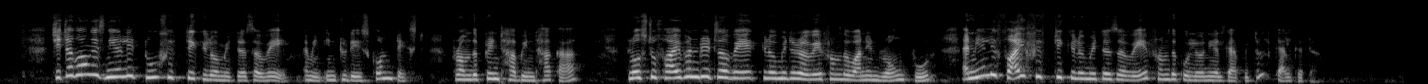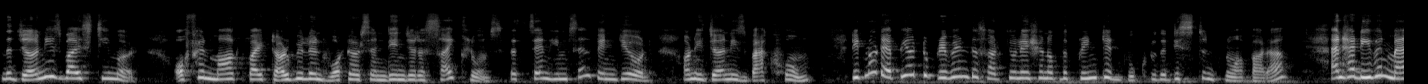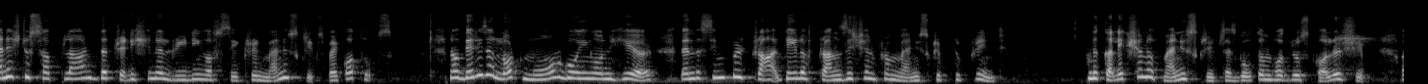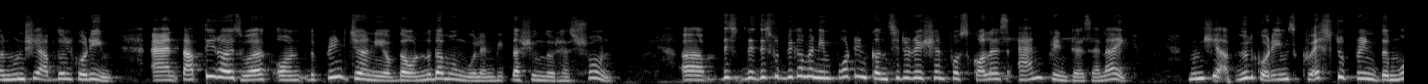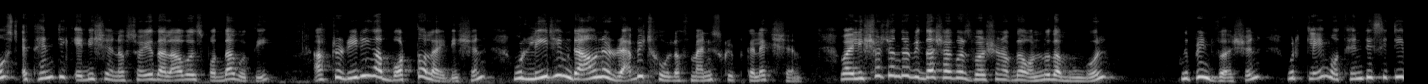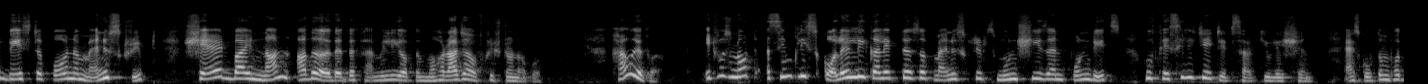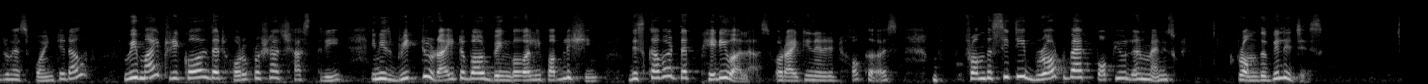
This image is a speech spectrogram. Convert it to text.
Chittagong is nearly 250 kilometers away, I mean, in today's context, from the print hub in Dhaka, close to 500 away, kilometer away from the one in Rangpur, and nearly 550 kilometers away from the colonial capital, Calcutta. The journeys by steamer, often marked by turbulent waters and dangerous cyclones that Sen himself endured on his journeys back home, did not appear to prevent the circulation of the printed book to the distant Noapara and had even managed to supplant the traditional reading of sacred manuscripts by Kathoks. Now, there is a lot more going on here than the simple tale of transition from manuscript to print. The collection of manuscripts as Gautam Bhadra's scholarship on Munshi Abdul Karim and Tapti Roy's work on the print journey of the Annoda Mongol and Sundar has shown uh, this, this would become an important consideration for scholars and printers alike. Munshi Abdul Karim's quest to print the most authentic edition of Sayyid Alaol's Padmavati after reading a Bottala edition would lead him down a rabbit hole of manuscript collection, while Ishwarchandra Vidyasagar's version of the Annoda Mongol, the print version, would claim authenticity based upon a manuscript shared by none other than the family of the Maharaja of Krishnanagar. However, it was not simply scholarly collectors of manuscripts, munshis and pundits who facilitated circulation. As Gautam Bhadra has pointed out, we might recall that Horoprasad Shastri, in his bid to write about Bengali publishing, discovered that periwalas or itinerant hawkers from the city brought back popular manuscripts from the villages.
